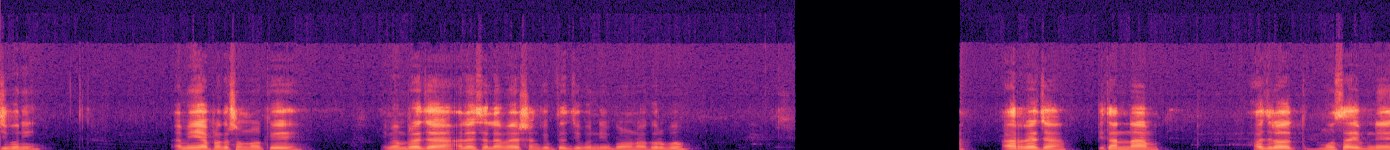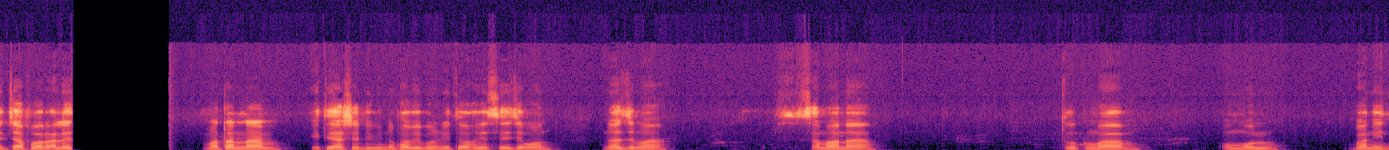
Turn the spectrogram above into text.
জীবনী আমি আপনাদের সম্মুখে ইমাম রাজা আলাইসাল্লামের সংক্ষিপ্ত জীবনী বর্ণনা করব আর রাজা পিতার নাম হজরত মুসা ইবনে জাফর আলাই মাতার নাম ইতিহাসে বিভিন্নভাবে বর্ণিত হয়েছে, যেমন নাজমা, সামানা তুকমাম উম্মুল বানিন।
